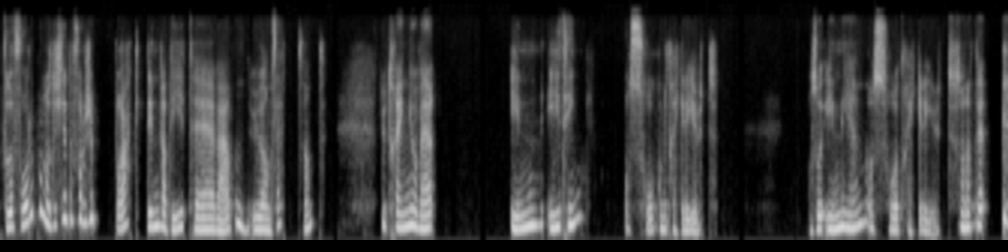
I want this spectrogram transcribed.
For da får du på en måte ikke, da får du ikke brakt din verdi til verden uansett, sant? Du trenger å være inn i ting, og så kunne trekke deg ut og så inn igjen, og så trekke deg ut. Sånn at det,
